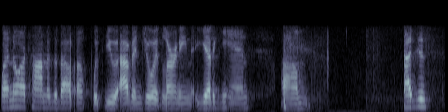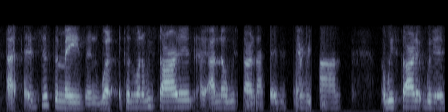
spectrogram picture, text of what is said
Well, I know our time is about up with you. I've enjoyed learning yet again. Um, I just, I, it's just amazing what because when we started, I, I know we started. I say this every time. We started with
